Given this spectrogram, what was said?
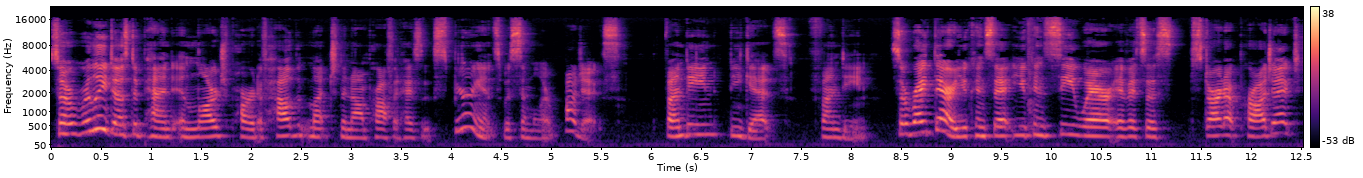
So it really does depend in large part of how much the nonprofit has experience with similar projects. Funding begets funding. So right there you can say you can see where if it's a startup project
